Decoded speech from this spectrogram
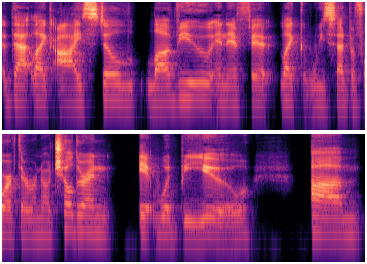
that like I still love you and if it like we said before if there were no children, it would be you. Um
